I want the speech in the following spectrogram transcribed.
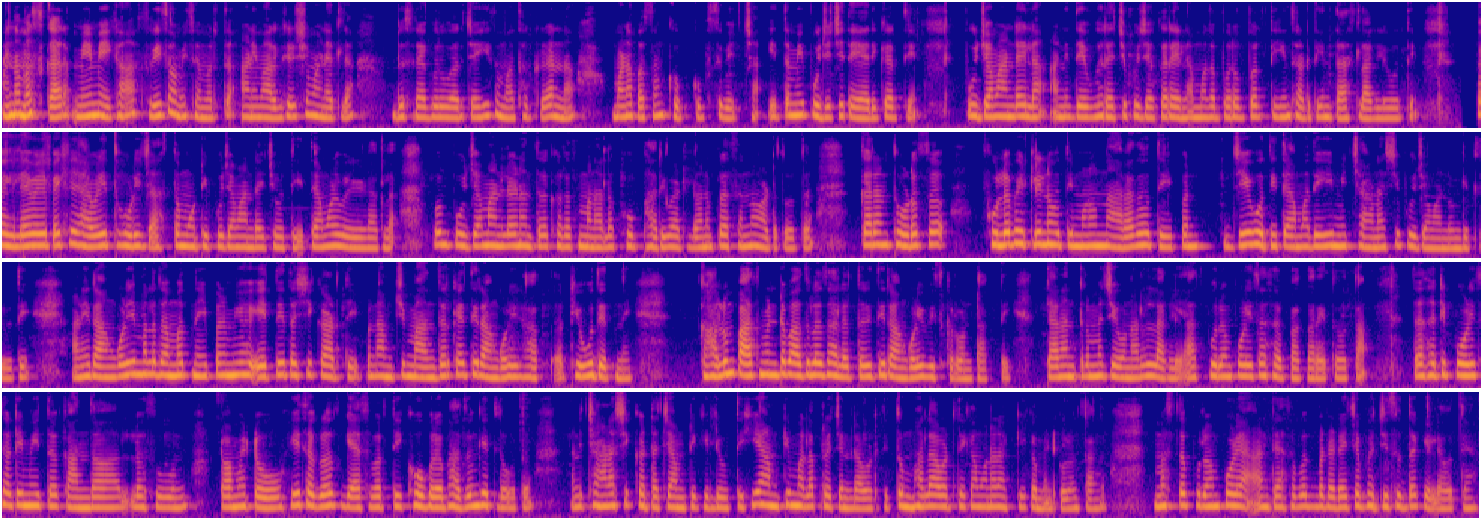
नमस्कार मी मेघा श्री स्वामी समर्थ आणि मार्गशीर्ष महिन्यातल्या दुसऱ्या गुरुवारच्याही तुम्हा सगळ्यांना मनापासून खूप खूप शुभेच्छा. इथं मी पूजेची तयारी करते. पूजा मांडायला आणि देवघराची पूजा करायला मला बरोबर तीन साडेतीन तास लागले होते. पहिल्या वेळेपेक्षा ह्यावेळी थोडी जास्त मोठी पूजा मांडायची होती त्यामुळे वेळ लागला. पण पूजा मांडल्यानंतर खरंच मनाला खूप भारी वाटलं आणि प्रसन्न वाटत होतं. कारण थोडंसं फुलं भेटली नव्हती म्हणून नाराज होते पण जे होती त्यामध्येही मी छान अशी पूजा मांडून घेतली होती. आणि रांगोळी मला जमत नाही पण मी येते तशी काढते पण आमची मांजर काय ती रांगोळी राहत ठेवू देत नाही. घालून पाच मिनटं बाजूला झालं तरी ती रांगोळी विस्करून टाकते. त्यानंतर मग जेवणाला लागले. आज पुरणपोळीचा स्वयंपाक करायचा होता. त्यासाठी पोळीसाठी मी इथं कांदा लसूण टॉमॅटो हे सगळंच गॅसवरती खोबरं भाजून घेतलं होतं. आणि छान अशी कटाची आमटी केली होती. ही आमटी मला प्रचंड आवडते. तुम्हाला आवडते का मला नक्की कमेंट करून सांगा. मस्त पुरणपोळ्या आणि त्यासोबत बटाट्याच्या भजीसुद्धा केल्या होत्या.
